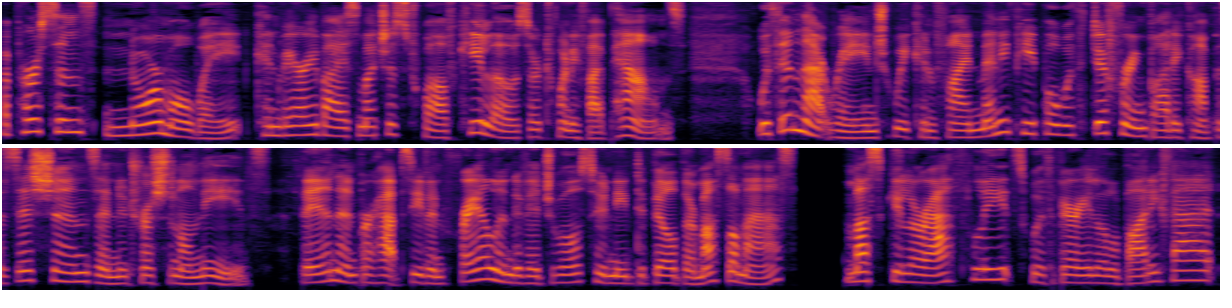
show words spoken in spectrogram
a person's normal weight can vary by as much as 12 kilos or 25 pounds. Within that range, we can find many people with differing body compositions and nutritional needs, thin and perhaps even frail individuals who need to build their muscle mass, muscular athletes with very little body fat,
